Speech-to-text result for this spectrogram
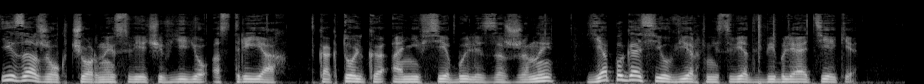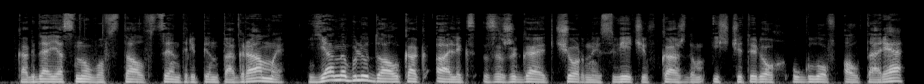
и зажег черные свечи в ее остриях. Как только они все были зажжены, я погасил верхний свет в библиотеке. Когда я снова встал в центре пентаграммы, я наблюдал, как Алекс зажигает черные свечи в каждом из четырех углов алтаря,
